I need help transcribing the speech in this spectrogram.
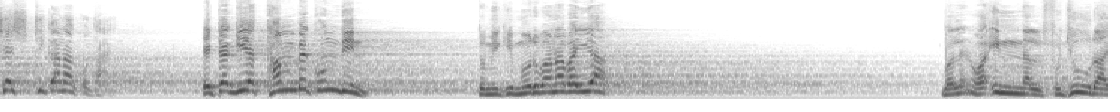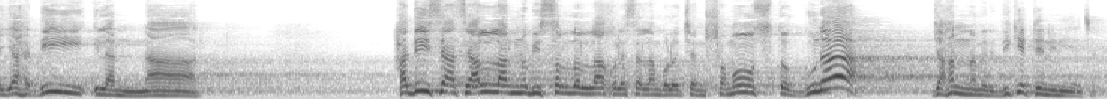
শেষ ঠিকানা কোথায়? এটা গিয়ে থামবে কোন দিন? তুমি কি মরবানা ভাইয়া? বলেন, ওয়া ইন্নাল ফুজুরা ইয়াহদি ইলান্নার হাদিসে আছে, আল্লাহর নবী আলাইহি সাল্লাম বলেছেন, সমস্ত গুনাহ জাহান্নামের দিকে টেনে নিয়ে যায়।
